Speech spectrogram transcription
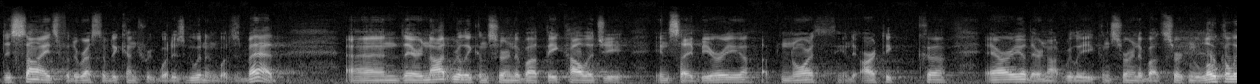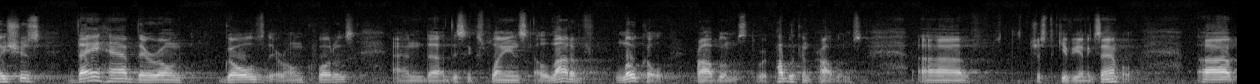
decides for the rest of the country what is good and what is bad. And they're not really concerned about the ecology in Siberia, up north, in the Arctic uh, area. They're not really concerned about certain local issues. They have their own goals, their own quotas, and uh, this explains a lot of local problems, Republican problems. Uh, just to give you an example. Uh,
